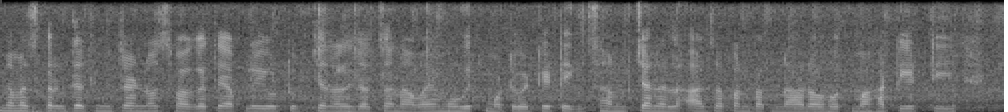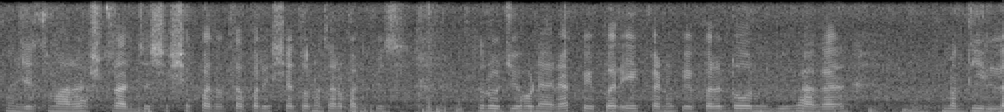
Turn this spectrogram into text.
नमस्कार विद्यार्थी मित्रांनो स्वागत आहे आपलं यूट्यूब चॅनल ज्याचं नाव आहे मोहित मोटिवेटेड एक्झाम चॅनल आज आपण बघणार आहोत महाटी टी म्हणजेच महाराष्ट्र राज्य शिक्षक पात्रता परीक्षा दोन हजार पंचवीस रोजी होणाऱ्या पेपर एक आणि पेपर दोन विभागामधील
